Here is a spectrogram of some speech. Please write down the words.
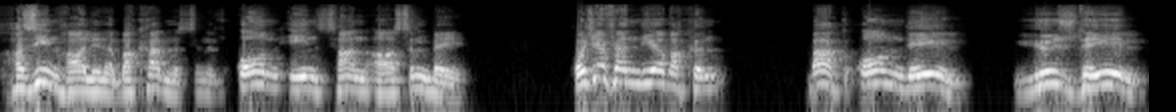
hazin haline bakar mısınız? 10 insan Asım Bey. Hoca Efendi'ye bakın. Bak 10 değil, 100 değil,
